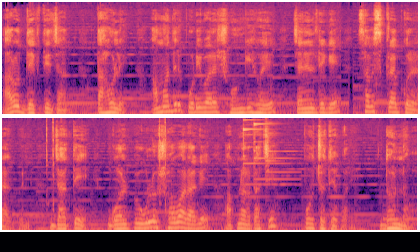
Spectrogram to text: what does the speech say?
আরও দেখতে চান, তাহলে আমাদের পরিবারের সঙ্গী হয়ে চ্যানেলটিকে সাবস্ক্রাইব করে রাখবেন, যাতে গল্পগুলো সবার আগে আপনার কাছে পৌঁছতে পারে। ধন্যবাদ।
